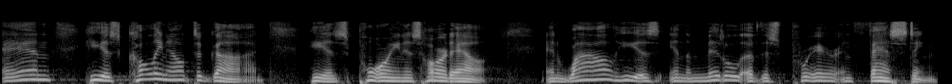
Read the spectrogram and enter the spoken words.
And he is calling out to God. He is pouring his heart out. And while he is in the middle of this prayer and fasting,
